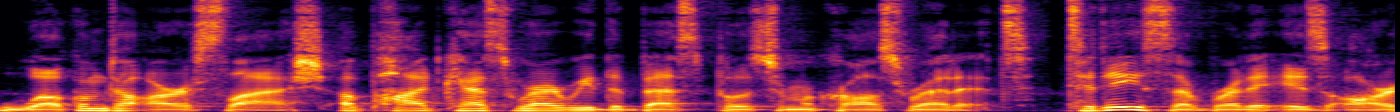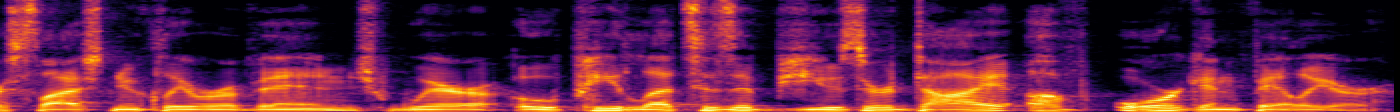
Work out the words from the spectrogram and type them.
Welcome to r slash, a podcast where I read the best posts from across Reddit. Today's subreddit is r slash nuclear revenge, where OP lets his abuser die of organ failure.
